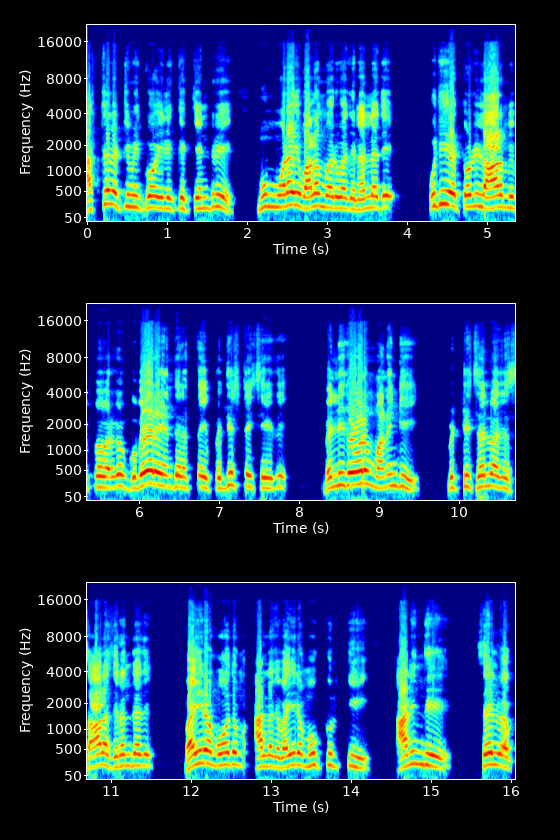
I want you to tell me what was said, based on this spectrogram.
அஷ்டலட்சுமி கோயிலுக்கு சென்று மும்முறை வலம் வருவது நல்லது. புதிய தொழில் ஆரம்பிப்பவர்கள் குபேர எந்திரத்தை பிரதிஷ்டை செய்து வெள்ளிதோறும் வணங்கி விட்டு செல்வது சால சிறந்தது. வைர மோதும் அல்லது வைர மூக்குர்த்தி அணிந்து செல்வ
